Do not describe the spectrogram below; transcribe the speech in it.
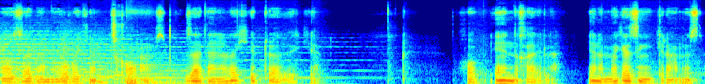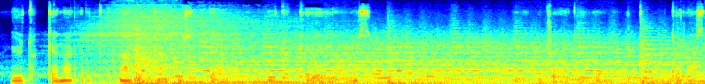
hozir zadaniya yo'q ekan chiqaveramiz zadaniyalar kelib turadi bu yerga ho'p endi qaranglar yana magazinga kiramiz youtubega naklika ko'rsatib beradi Ülkeyi yalnız mücadele teras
